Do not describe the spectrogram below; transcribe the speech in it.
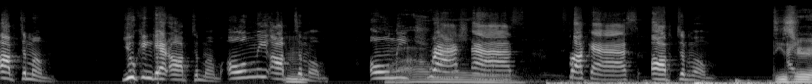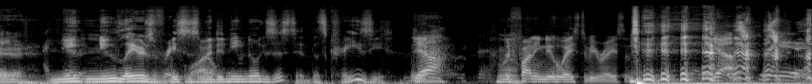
Optimum. You can get optimum. Only optimum. Only trash ass, fuck ass optimum. These I are it. I hate new it. new layers of racism I didn't even know existed. That's crazy. Yeah. They're finding new ways to be racist. Yeah. Yeah.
